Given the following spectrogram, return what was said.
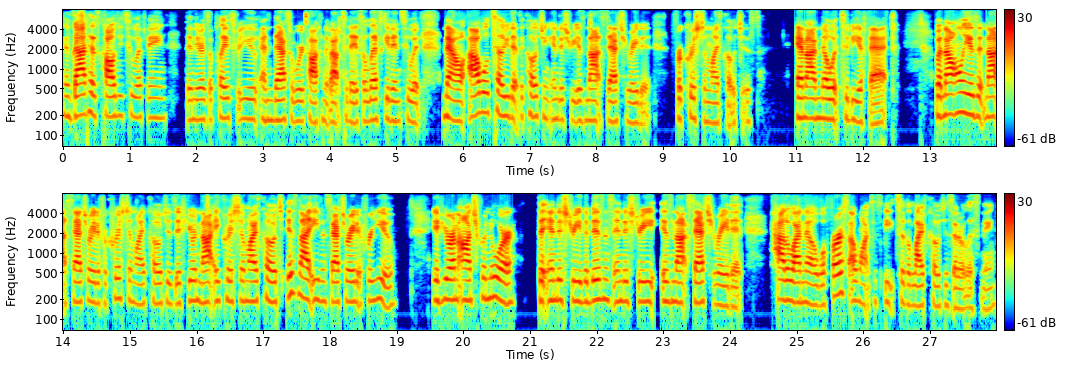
if God has called you to a thing, then there's a place for you. And that's what we're talking about today. So let's get into it. Now, I will tell you that the coaching industry is not saturated for Christian life coaches. And I know it to be a fact. But not only is it not saturated for Christian life coaches, if you're not a Christian life coach, it's not even saturated for you. If you're an entrepreneur, the industry, the business industry is not saturated. How do I know? Well, first, I want to speak to the life coaches that are listening.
